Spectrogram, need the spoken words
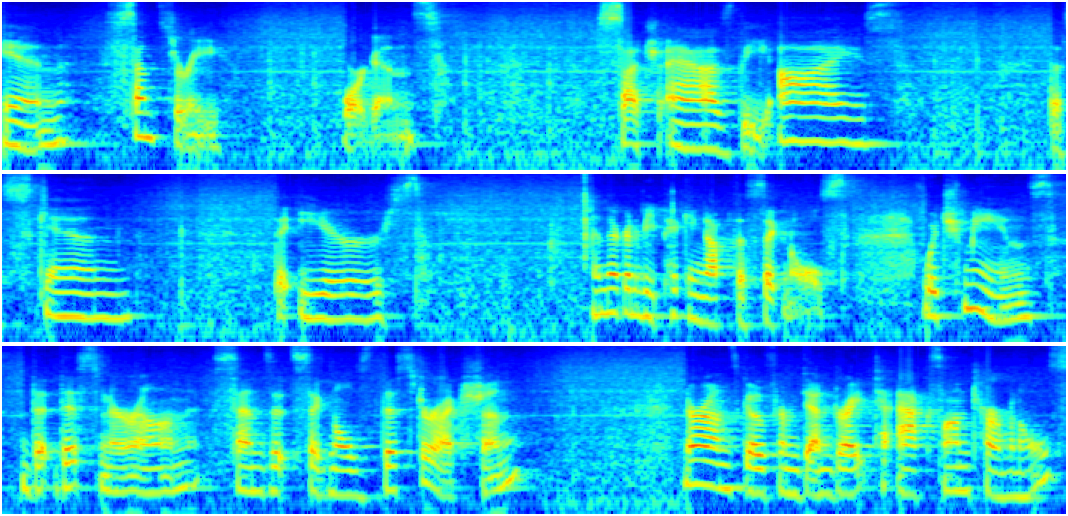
in sensory organs, such as the eyes, the skin, the ears, and they're going to be picking up the signals, which means that this neuron sends its signals this direction Neurons go from dendrite to axon terminals.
